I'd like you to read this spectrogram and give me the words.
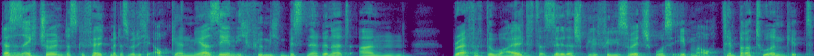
Das ist echt schön, das gefällt mir, das würde ich auch gern mehr sehen. Ich fühle mich ein bisschen erinnert an Breath of the Wild, das Zelda-Spiel für die Switch, wo es eben auch Temperaturen gibt,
